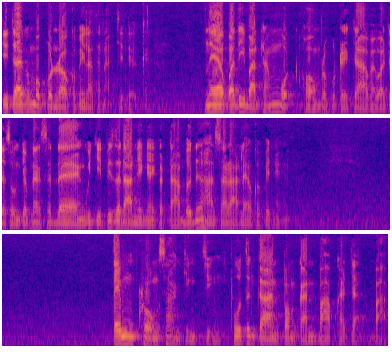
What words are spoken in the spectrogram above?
จิตใจของบุคคลเราก็มีลักษณะเช่นเดียวกัน แนวปฏิบัติทั้งหมดของพระพุทธเจ้าหมายว่าจะทรงจำแนกแสดงวิจิตพิสดารยังไงก็ตาม โดยเนื้อหาสาระแล้วก็เป็นอย่างนั้นเต็มโครงสร้างจริง ๆ พูดถึงการป้องกันบาปขจัดบาป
